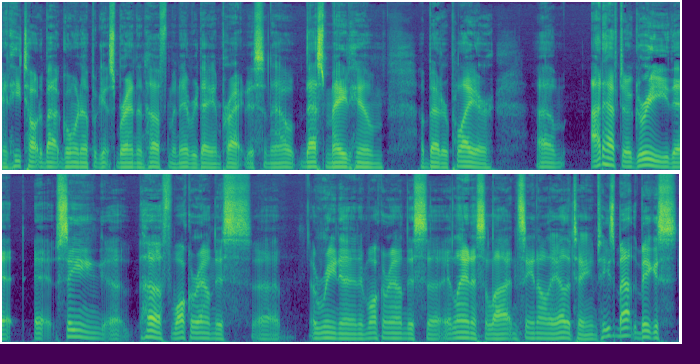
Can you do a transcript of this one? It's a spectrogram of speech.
and he talked about going up against Brandon Huffman every day in practice, and now that's made him a better player. Um, I'd have to agree that uh, seeing uh, Huff walk around this uh, arena and walk around this uh, Atlantis a lot and seeing all the other teams, he's about the biggest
